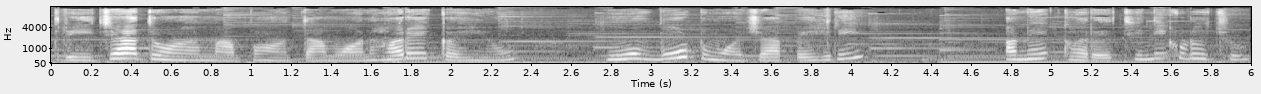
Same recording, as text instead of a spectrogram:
ત્રીજા ધોરણમાં ભણતા મનહરે કહ્યું હું બૂટ મોજા પહેરી અને ઘરેથી નીકળું છું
